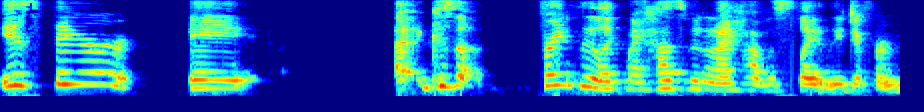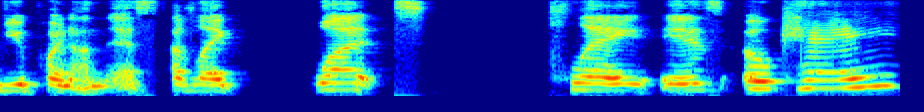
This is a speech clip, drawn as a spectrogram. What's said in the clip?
is there a uh, because frankly, like my husband and I have a slightly different viewpoint on this of like what play is okay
